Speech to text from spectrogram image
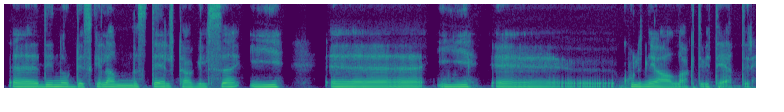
de nordiske landenes deltakelse i, i koloniale aktiviteter.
